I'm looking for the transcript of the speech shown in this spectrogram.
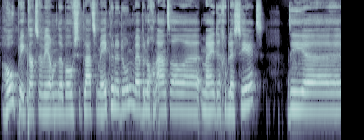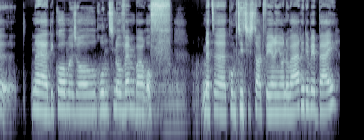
Hoop ik dat we weer om de bovenste plaatsen mee kunnen doen. We hebben nog een aantal meiden geblesseerd. Die, nou ja, die komen zo rond november of met de competitiestart weer in januari er weer bij.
